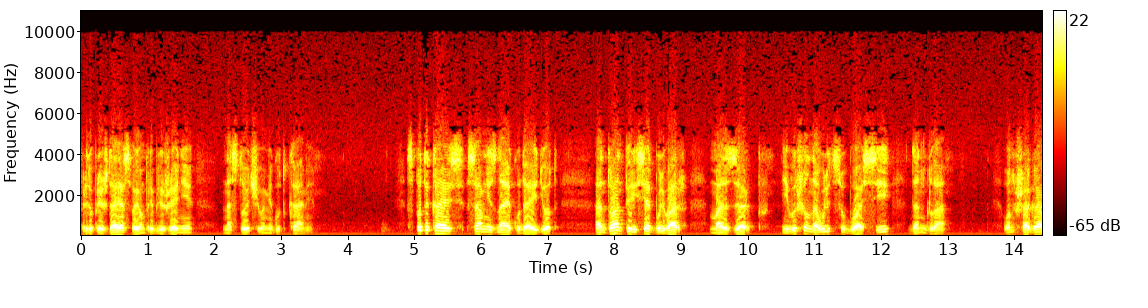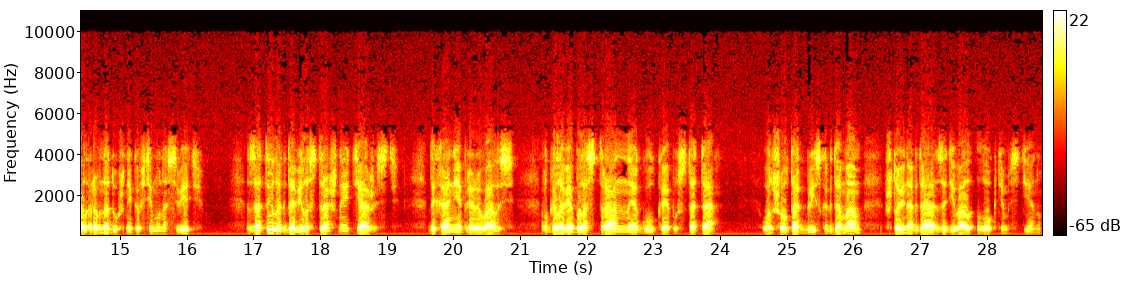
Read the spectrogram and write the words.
предупреждая о своем приближении настойчивыми гудками. Спотыкаясь, сам не зная, куда идет, Антуан пересек бульвар Мальзерб и вышел на улицу Буасси-Дангла. Он шагал равнодушный ко всему на свете. Затылок давила страшная тяжесть. Дыхание прерывалось. В голове была странная гулкая пустота. Он шел так близко к домам, что иногда задевал локтем стену.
